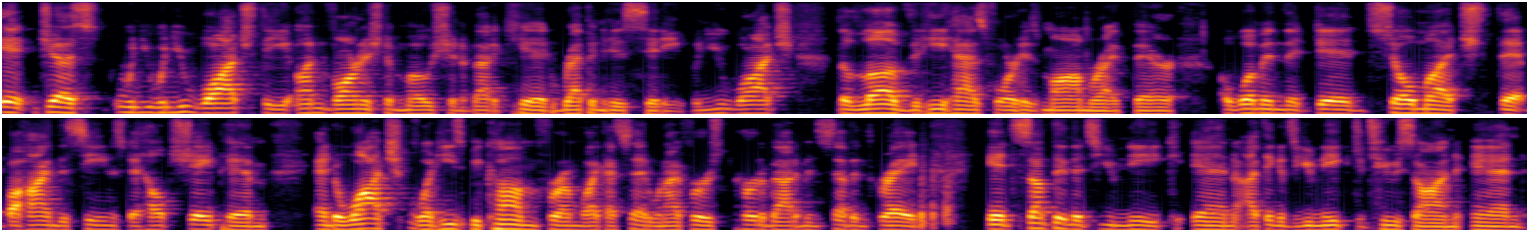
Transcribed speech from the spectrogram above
it just when you when you watch the unvarnished emotion about a kid repping his city, when you watch the love that he has for his mom right there, a woman that did so much that behind the scenes to help shape him and to watch what he's become from like I said when I first heard about him in 7th grade, it's something that's unique and I think it's unique to Tucson and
